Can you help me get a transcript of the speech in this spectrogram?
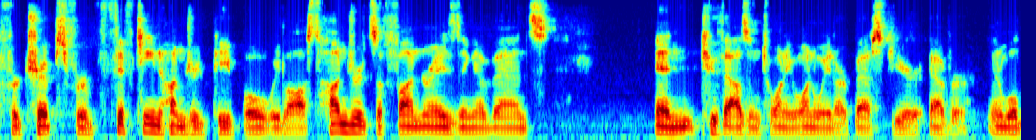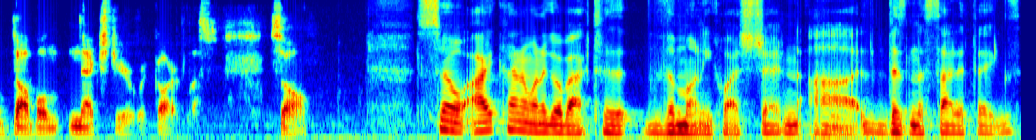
for trips for 1,500 people. We lost hundreds of fundraising events. In 2021, we had our best year ever, and we'll double next year regardless. So, so I kind of want to go back to the money question, uh, business side of things.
